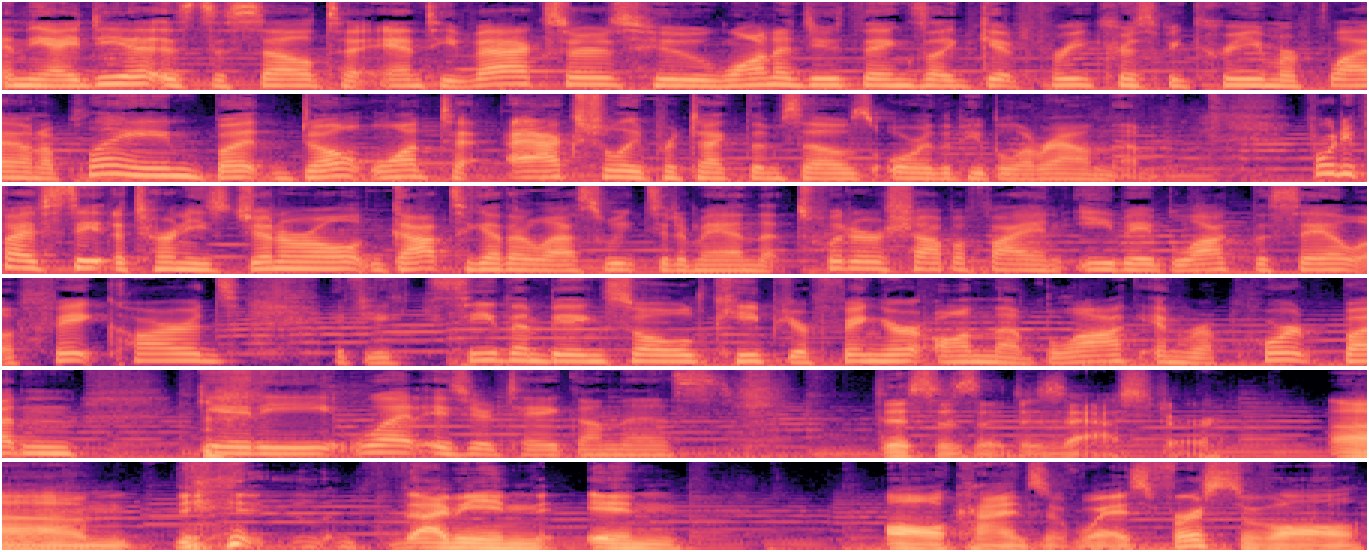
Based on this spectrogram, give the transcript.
and the idea is to sell to anti vaxxers who want to do things like get free Krispy Kreme or fly on a plane, but don't want to actually protect themselves or the people around them. 45 state attorneys general got together last week to demand that Twitter, Shopify, and eBay block the sale of fake cards. If you see them being sold, keep your finger on the block and report button. Giddy, what is your take on this? This is a disaster. Um, I mean, in all kinds of ways. First of all,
